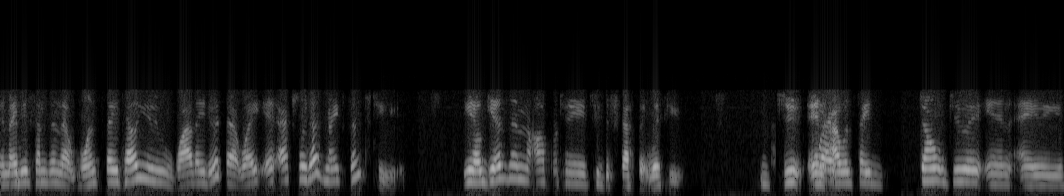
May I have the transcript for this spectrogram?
it may be something that once they tell you why they do it that way, it actually does make sense to you. You know, give them the opportunity to discuss it with you. Do, and right. I would say, don't do it in a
